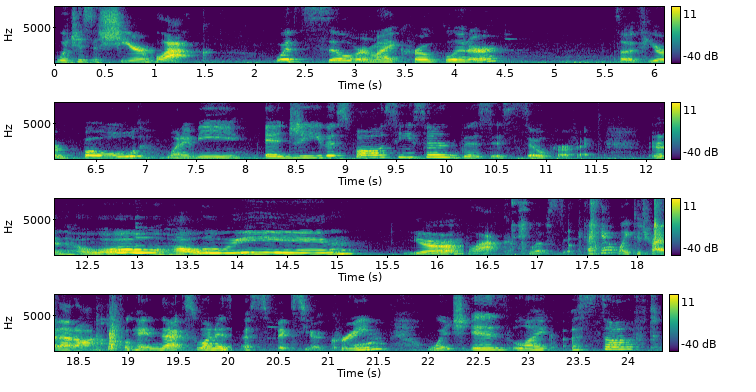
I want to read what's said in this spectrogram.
which is a sheer black with silver micro glitter. So if you're bold, want to be edgy this fall season, this is so perfect. And hello, Halloween. Yeah. Black lipstick. I can't wait to try that on. Okay, next one is Asphyxia Cream, which is like a soft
